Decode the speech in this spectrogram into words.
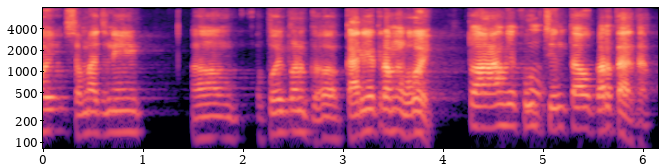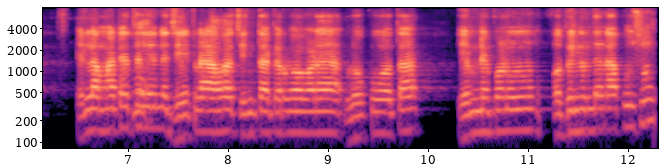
હોય સમાજની કોઈ પણ કાર્યક્રમ હોય તો આ અંગે ખૂબ ચિંતાઓ કરતા હતા. એટલા માટે થઈ અને જેટલા આવા ચિંતા કરવા વાળા લોકો હતા એમને પણ હું અભિનંદન આપું છું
